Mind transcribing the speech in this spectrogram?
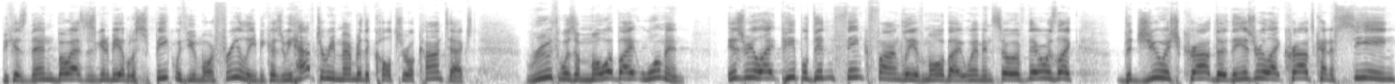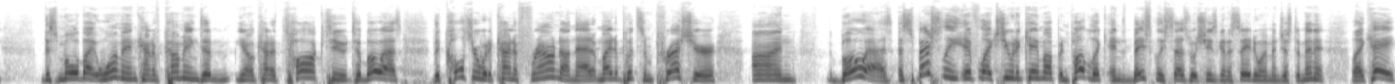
because then Boaz is going to be able to speak with you more freely, because we have to remember the cultural context. Ruth was a Moabite woman. Israelite people didn't think fondly of Moabite women. So if there was like the Jewish crowd, the, the Israelite crowds kind of seeing this Moabite woman kind of coming to, you know, kind of talk to, to Boaz, the culture would have kind of frowned on that. It might have put some pressure on Boaz, especially if like she would have came up in public and basically says what she's going to say to him in just a minute, like, "Hey,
